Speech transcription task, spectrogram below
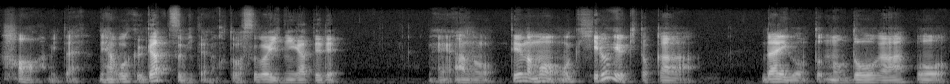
はあみたいないや僕ガッツみたいなことはすごい苦手で、ね、あのっていうのも僕ひろゆきとか大悟の動画を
